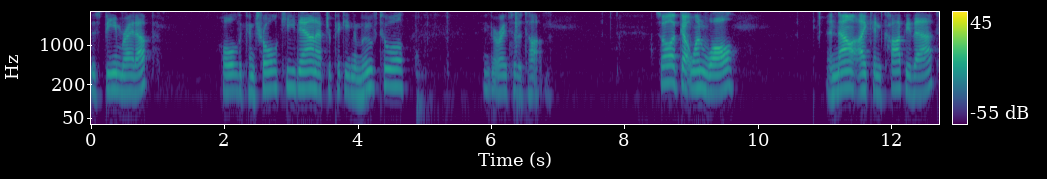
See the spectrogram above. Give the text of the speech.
this beam right up, hold the control key down after picking the move tool, and go right to the top. So I've got one wall, and now I can copy that.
